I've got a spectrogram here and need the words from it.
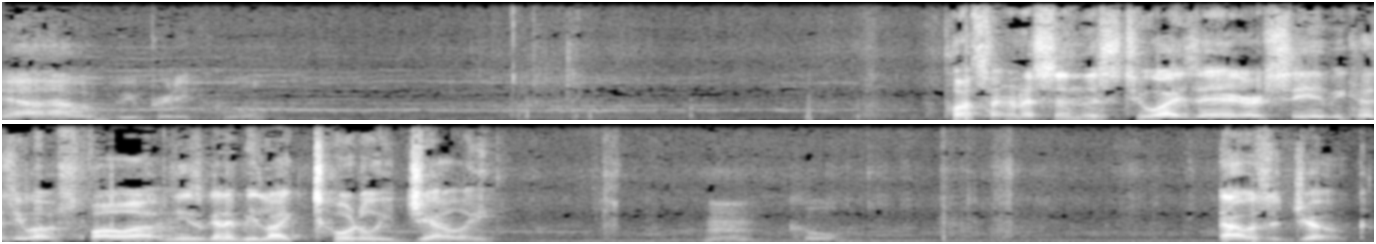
Yeah, that would be pretty cool. Plus, I'm gonna send this to Isaiah Garcia because he loves Fallout and he's gonna be like totally jelly. Hmm, cool. That was a joke.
